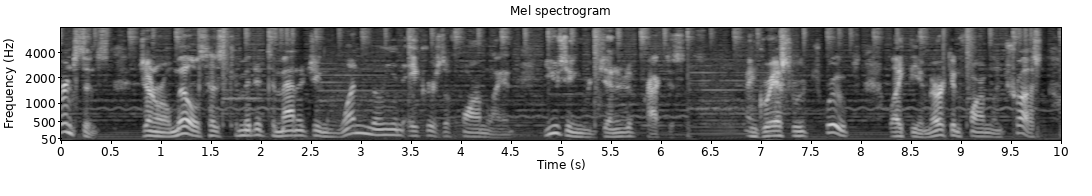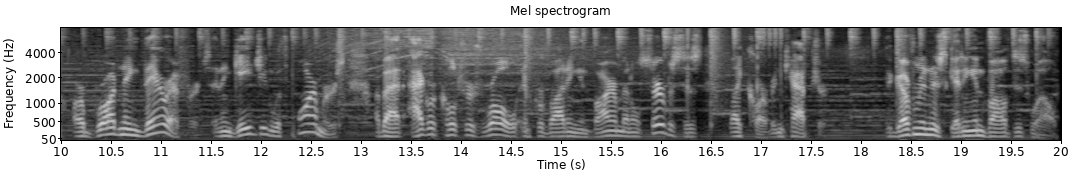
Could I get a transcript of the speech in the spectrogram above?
For instance, General Mills has committed to managing 1 million acres of farmland using regenerative practices. And grassroots groups like the American Farmland Trust are broadening their efforts and engaging with farmers about agriculture's role in providing environmental services like carbon capture. The government is getting involved as well.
